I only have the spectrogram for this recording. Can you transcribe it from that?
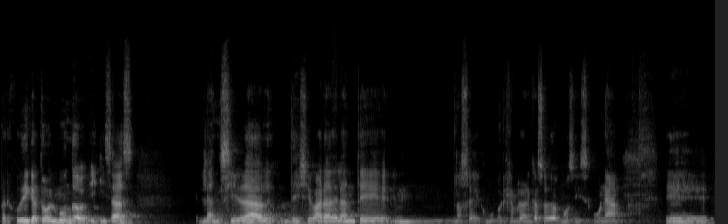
perjudica a todo el mundo y quizás la ansiedad de llevar adelante, mm, no sé, como por ejemplo en el caso de Osmosis, una, eh,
